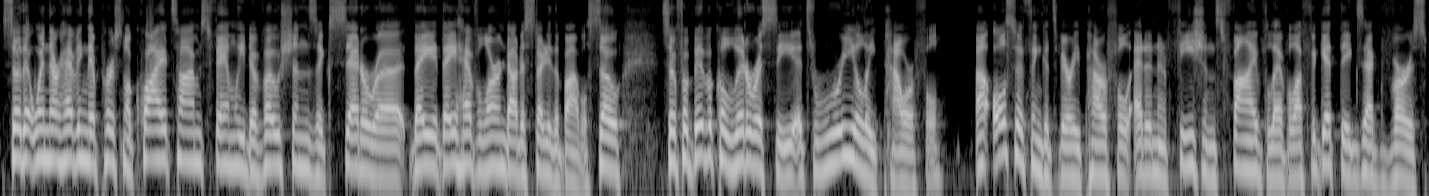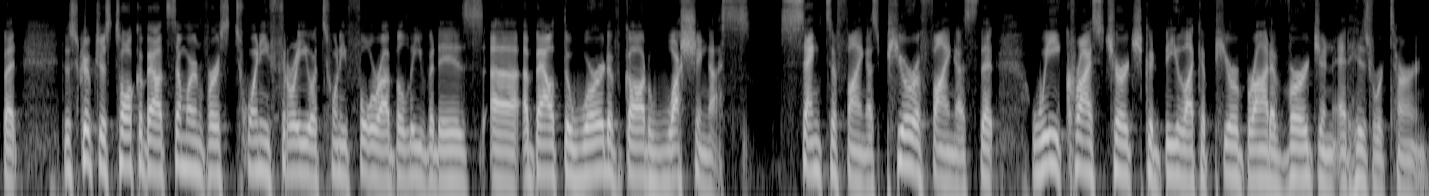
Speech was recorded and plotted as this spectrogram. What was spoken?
so that when they're having their personal quiet times, family devotions, etc., they they have learned how to study the Bible. So so for biblical literacy, it's really powerful. I also think it's very powerful at an Ephesians 5 level. I forget the exact verse, but the scriptures talk about somewhere in verse 23 or 24, I believe it is, uh, about the word of God washing us, sanctifying us, purifying us, that we, Christ Church, could be like a pure bride, a virgin at his return.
